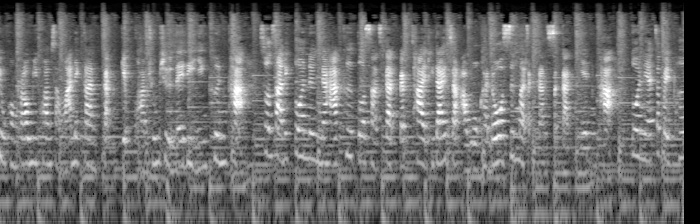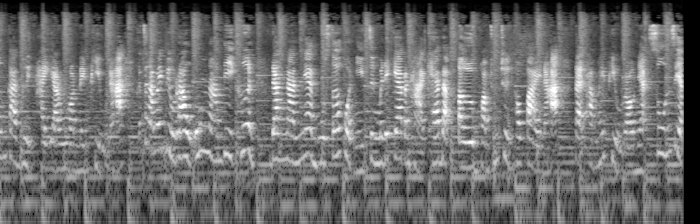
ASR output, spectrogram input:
ผิวของเรามีความสามารถในการกักเก็บความชุ่มชื้นได้ดียิ่งขึ้นค่ะ ส่วนสารอีกตัวหนึ่งนะคะ คือตัวสารสกัดเปปไทด์ที่ได้จากอะโวคาโดซึ่งมาจากการสกัดเย็นค่ะ ตัวนี้จะไปเพิ่มการผลิตไฮยาลูรอนในผิวนะคะ ก็จะทำให้ผิวเราอุ้มน้ำดีขึ้น ดังนั้นเนี่ยบูสเตอร์ขวดนี้จึงไม่ได้แก้ปัญหาแค่แบบเติมความชุ่มชื้นเข้าไปนะคะ แต่ทำให้ผิวเราเนี่ยสูญเสีย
